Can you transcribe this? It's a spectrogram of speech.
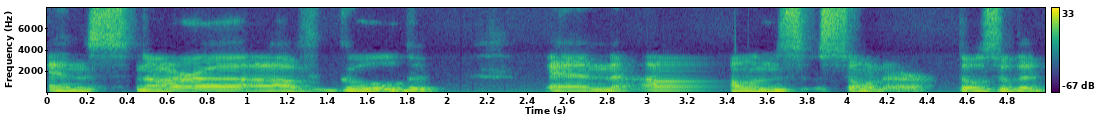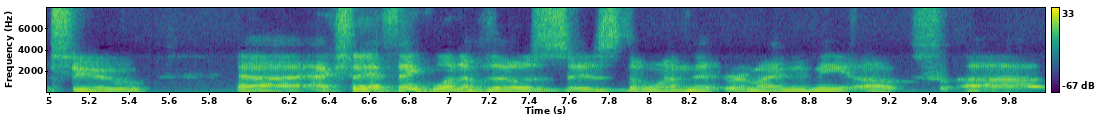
Ensnara of Gould and Ons Sonar. Those are the two. Uh, actually, I think one of those is the one that reminded me of uh,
